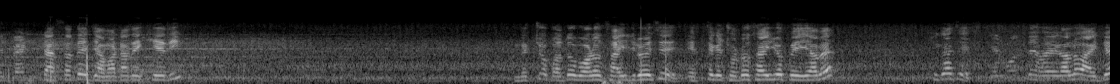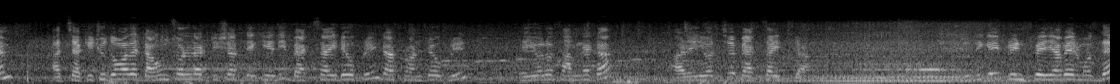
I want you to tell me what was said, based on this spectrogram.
এই প্যান্টটার সাথে জামাটা দেখিয়ে দিই। দেখছ কত বড় সাইজ রয়েছে? এর থেকে ছোট সাইজও পেয়ে যাবে। ঠিক আছে? এর মধ্যে হয়ে গেল আইটেম আচ্ছা কিছু তোমাদের ডাউন শোল্ডার টি শার্ট দেখিয়ে দিই। ব্যাক সাইডেও প্রিন্ট আর ফ্রন্টেও প্রিন্ট এই হলো সামনেটা, আর এই হচ্ছে ব্যাক সাইডটা দুদিকেই প্রিন্ট পেয়ে যাবে এর মধ্যে।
